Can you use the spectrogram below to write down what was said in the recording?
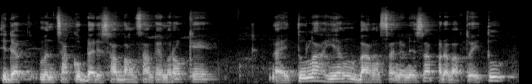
Tidak mencakup dari Sabang sampai Merauke. Nah itulah yang bangsa Indonesia pada waktu itu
